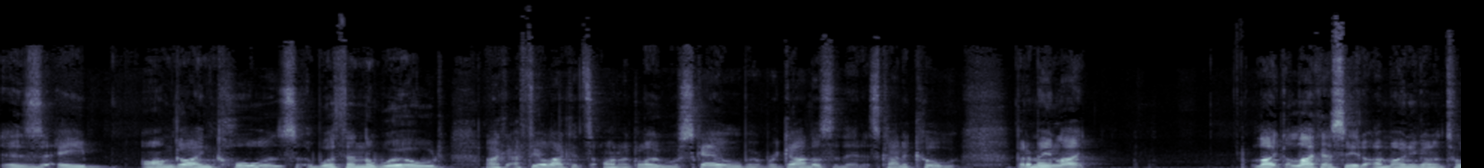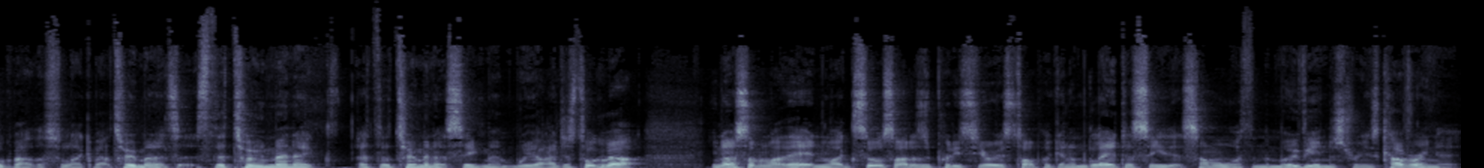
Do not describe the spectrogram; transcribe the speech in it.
is a ongoing cause within the world. Like i feel like it's on a global scale but regardless of that it's kind of cool. But i mean like like like I said, I'm only going to talk about this for like about two minutes. It's the two minute it's the two minute segment where I just talk about you know, something like that. And like suicide is a pretty serious topic, and I'm glad to see that someone within the movie industry is covering it,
